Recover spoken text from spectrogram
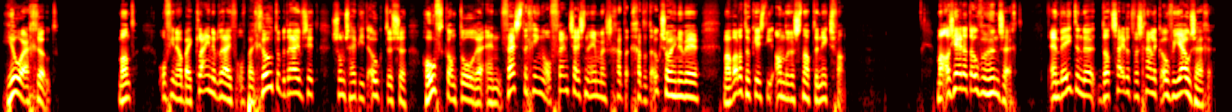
heel erg groot. Want of je nou bij kleine bedrijven of bij grote bedrijven zit, soms heb je het ook tussen hoofdkantoren en vestigingen of franchise-nemers, gaat, gaat het ook zo heen en weer. Maar wat het ook is, die anderen snapt er niks van. Maar als jij dat over hun zegt, en wetende dat zij dat waarschijnlijk over jou zeggen,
